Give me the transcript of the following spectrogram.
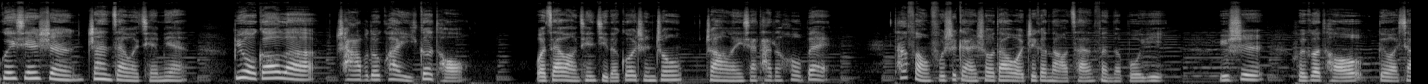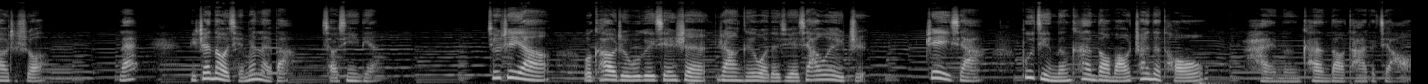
乌龟先生站在我前面，比我高了差不多快一个头。我在往前挤的过程中撞了一下他的后背，他仿佛是感受到我这个脑残粉的不易，于是回过头对我笑着说：“来，你站到我前面来吧，小心一点。”就这样，我靠着乌龟先生让给我的绝佳位置，这一下不仅能看到毛川的头，还能看到他的脚。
